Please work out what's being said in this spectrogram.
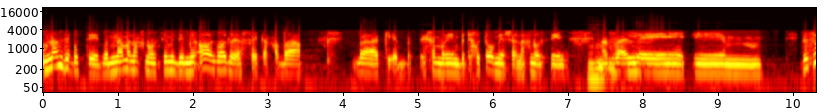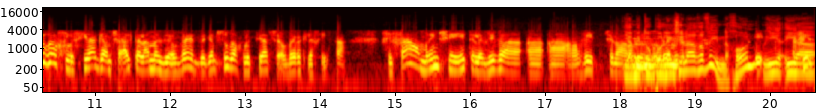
אמנם זה בוטה, ואמנם אנחנו עושים את זה מאוד מאוד לא יפה ככה ב... ב... איך אומרים? בדיכוטומיה שאנחנו עושים. אבל אה, אה, זה סוג האוכלוסייה גם, שאלת למה זה עובד, זה גם סוג האוכלוסייה שעוברת לחיפה. חיפה אומרים שהיא תל אביב הערבית של הערבים. היא המטרופולין של הערבים, נכון? היא, היא ה...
